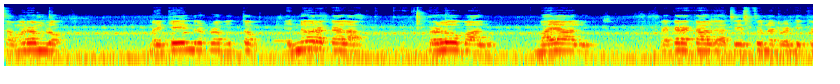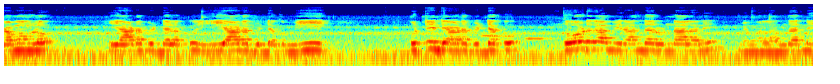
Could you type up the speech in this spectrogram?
సమరంలో మరి కేంద్ర ప్రభుత్వం ఎన్నో రకాల ప్రలోభాలు భయాలు రకరకాలుగా చేస్తున్నటువంటి క్రమంలో ఈ ఆడబిడ్డలకు ఈ ఆడబిడ్డకు మీ పుట్టింటి ఆడబిడ్డకు తోడుగా మీరు అందరు ఉండాలని మిమ్మల్ని అందరినీ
